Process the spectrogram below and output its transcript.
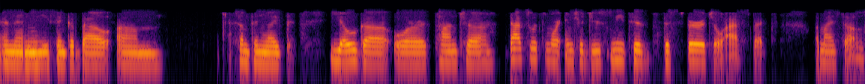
And then when you think about um something like yoga or tantra that's what's more introduced me to the spiritual aspect of myself.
